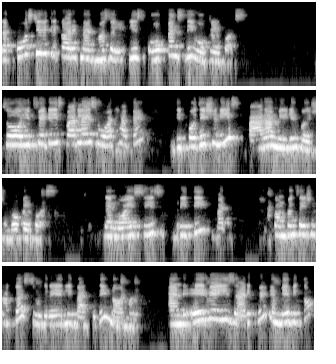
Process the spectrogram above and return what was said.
That posterior cricoarytenoid muscle is opens the vocal cords. So if it is paralyzed, what happened? The position is paramedian position, vocal cords. Then voice is breathy, but compensation occurs through rarely back to the normal. And airway is adequate and may become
